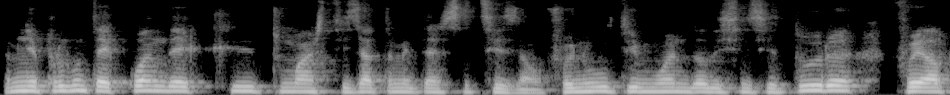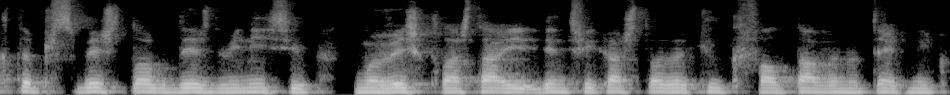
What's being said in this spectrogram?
A minha pergunta é quando é que tomaste exatamente essa decisão? Foi no último ano da licenciatura? Foi algo que te apercebeste logo desde o início, uma vez que lá está, identificaste logo aquilo que faltava no técnico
